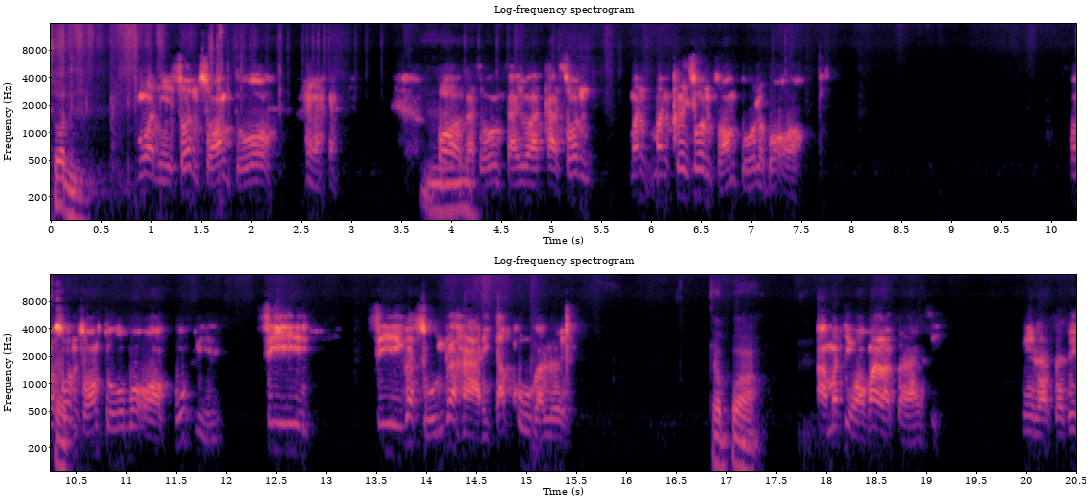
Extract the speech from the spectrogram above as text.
ส้นงวดนี้ส้นสองตัวม พ่อก็สงสัยว่าถ้าส้น มันมันเคยส้นสองตัวแล้วบ่ออกพอส้นสองตัวบ่ออกปุ๊บนี่สี่สี่ก็ศูนย์ก็หานี่จับคู่กันเลยครับพ่ออะมันจะออกมาลักษณะสินี่แหละสถิ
